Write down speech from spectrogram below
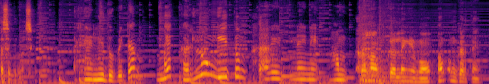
ऐसे करो ऐसे करो। रहने दो बेटा मैं कर लूँगी तुम अरे नहीं नहीं हम कर हम कर लेंगे मॉम। हम हम करते हैं।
